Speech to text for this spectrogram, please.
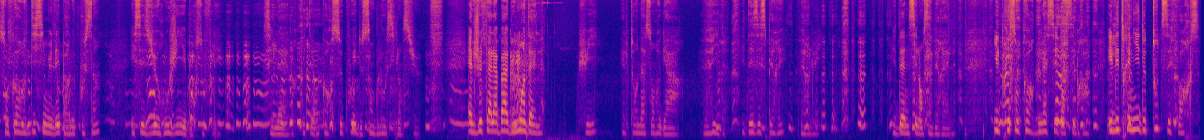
son corps dissimulé par le coussin et ses yeux rougis et boursouflés. Ses lèvres étaient encore secouées de sanglots silencieux. Elle jeta la bague loin d'elle. Puis, elle tourna son regard, vide et désespéré, vers lui. Eden s'élança vers elle. Il prit son corps glacé dans ses bras et l'étreignit de toutes ses forces.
